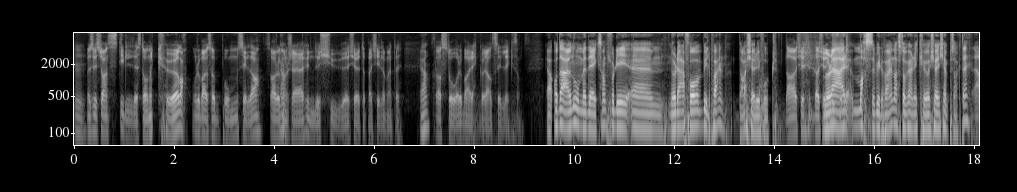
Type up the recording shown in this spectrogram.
Mm. Mens hvis du har en stillestående kø, da, hvor det bare står bom stille, da, så har du Ja. kanskje 120 kjøretøy per kilometer. Ja. Så da står det bare rekke og rad stille, ikke sant. ja. Og det er jo noe med det, ikke sant. Fordi eh, når det er få biler på veien, da kjører vi fort. Da, kjø da kjører Når det fort. er masse biler på veien, da står vi gjerne i kø og kjører kjempesakte. Ja.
